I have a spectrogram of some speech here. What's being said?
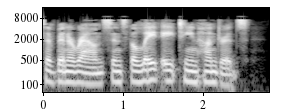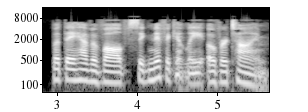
have been around since the late 1800s, but they have evolved significantly over time.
